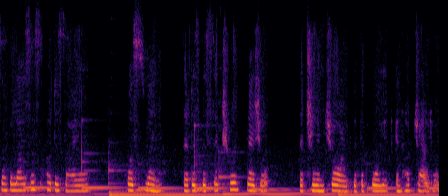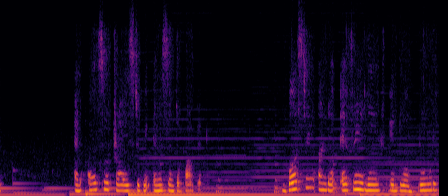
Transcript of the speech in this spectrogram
symbolizes her desire for swing that is the sexual pleasure that she enjoyed with the poet in her childhood and also tries to be innocent about it bursting under every leaf into a brood of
